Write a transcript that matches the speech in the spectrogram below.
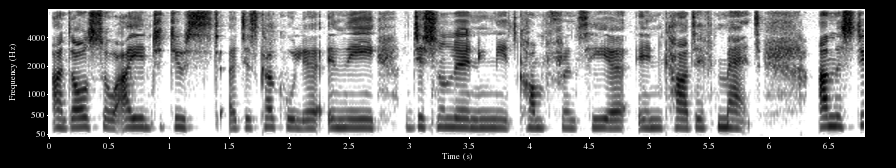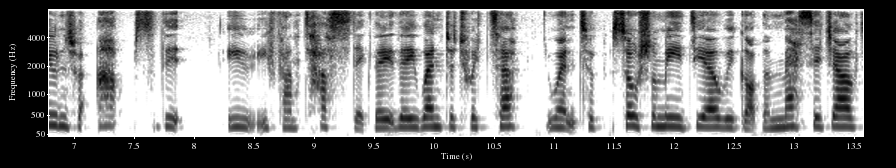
and also I introduced uh, dyscalculia in the additional learning needs conference here in Cardiff Met and the students were absolutely fantastic they they went to Twitter went to social media, we got the message out,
